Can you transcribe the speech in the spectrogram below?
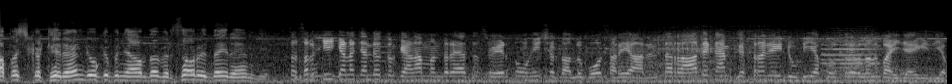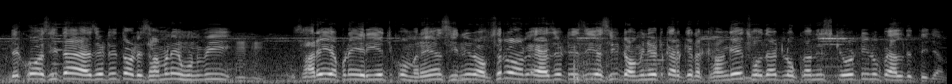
ਆਪਸ ਇਕੱਠੇ ਰਹਿਣ ਜੋ ਕਿ ਪੰਜਾਬ ਦਾ ਵਿਰਸਾ ਔਰ ਇਦਾਂ ਹੀ ਰਹਿਣਗੇ। ਤਾਂ ਸਰ ਕੀ ਕਹਿਣਾ ਚਾਹੁੰਦੇ ਹੋ? ਦੁਰਗਿਆਣਾ ਮੰਦਿਰ ਹੈ ਤਾਂ ਸਵੇਰ ਤੋਂ ਹੀ ਸ਼ਰਧਾਲੂ ਬਹੁਤ ਸਾਰੇ ਆ ਰਹੇ ਨੇ। ਤਾਂ ਰਾਤ ਦੇ ਟਾਈਮ ਕਿਸ ਤਰ੍ਹਾਂ ਜਿਹੜੀ ਡਿਊਟੀ ਆ ਪੁਲਿਸ ਦੇ ਵੱਲੋਂ ਨਿਭਾਈ ਜਾਏਗੀ ਜੀ ਆਪਣੀ? ਦੇਖੋ ਅਸੀਂ ਤਾਂ ਐਜ਼ ਇਟ ਇਜ਼ ਤੁਹਾਡੇ ਸਾਹਮਣੇ ਹੁਣ ਵੀ ਸਾਰੇ ਆਪਣੇ ਏਰੀਆ 'ਚ ਘੁੰਮ ਰਹੇ ਹਾਂ ਸੀਨੀਅਰ ਅਫਸਰ ਔਰ ਐਜ਼ ਇਟ ਇਜ਼ ਹੀ ਅਸੀਂ ਡੋਮੀਨੇਟ ਕਰਕੇ ਰੱਖਾਂਗੇ ਸੋ ਦੈਟ ਲੋਕਾਂ ਦੀ ਸਿਕਿਉਰਿਟੀ ਨੂੰ ਪਹਿਲ ਦਿੱਤੀ ਜਾਵੇ।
